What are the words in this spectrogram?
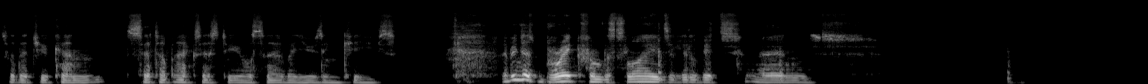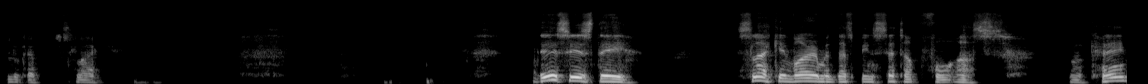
so that you can set up access to your server using keys. Let me just break from the slides a little bit and look at Slack. This is the Slack environment that's been set up for us. Okay.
